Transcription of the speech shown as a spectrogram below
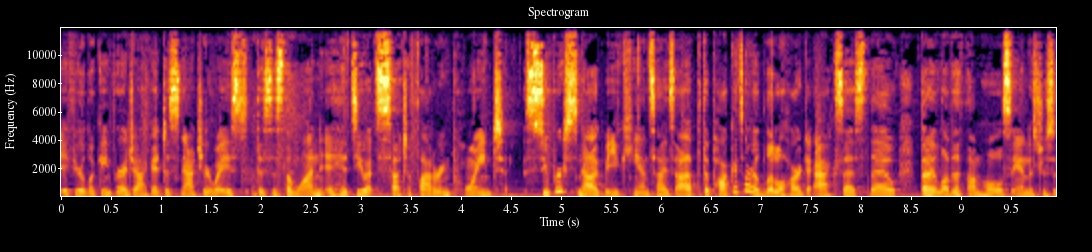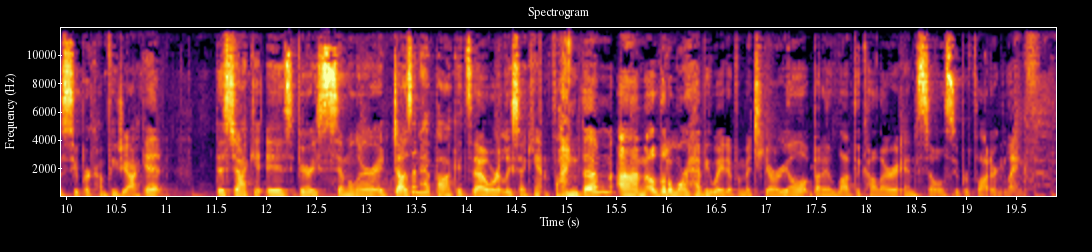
If you're looking for a jacket to snatch your waist, this is the one. It hits you at such a flattering point. Super snug, but you can size up. The pockets are a little little hard to access though, but I love the thumb holes and it's just a super comfy jacket. This jacket is very similar. It doesn't have pockets though, or at least I can't find them. Um, a little more heavyweight of a material, but I love the color and still a super flattering length.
